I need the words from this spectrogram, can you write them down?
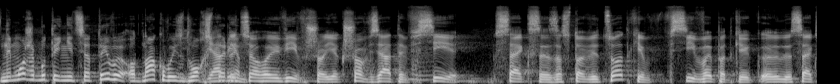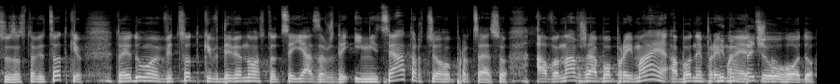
не може бути ініціативи однакової з двох Я сторін. до цього і вів, що якщо взяти всі секси за 100%, всі випадки е, сексу за 100%, то я думаю, відсотків 90 це я завжди ініціатор цього процесу, а вона вже або приймає, або не приймає Ідентично. цю угоду.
